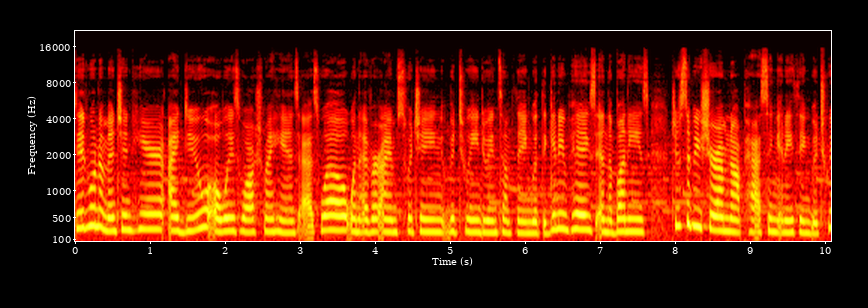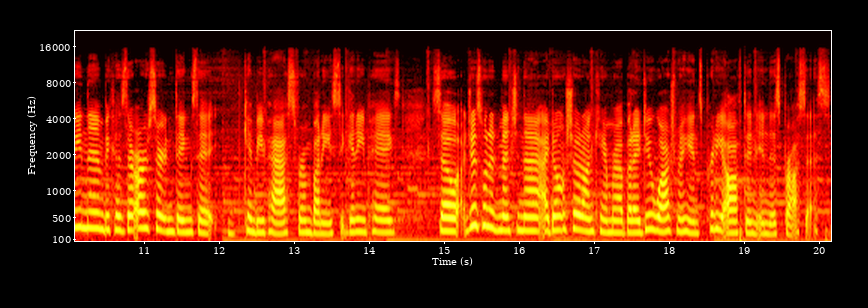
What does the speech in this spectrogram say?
Did want to mention here, I do always wash my hands as well whenever I'm switching between doing something with the guinea pigs and the bunnies, just to be sure I'm not passing anything between them because there are certain things that can be passed from bunnies to guinea pigs. So I just wanted to mention that. I don't show it on camera, but I do wash my hands pretty often in this process.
